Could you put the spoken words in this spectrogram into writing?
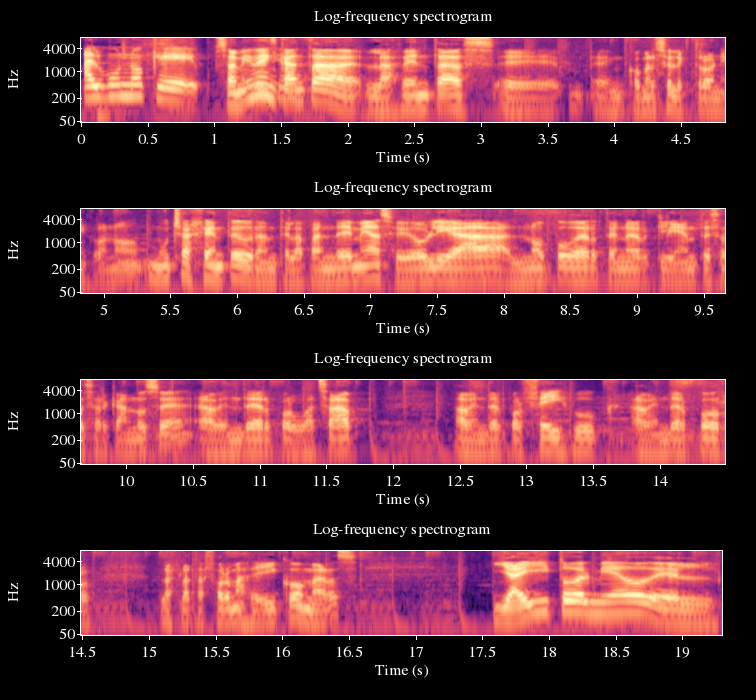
Alguno que... Pues a mí me encanta las ventas eh, en comercio electrónico, ¿no? Mucha gente durante la pandemia se vio obligada al no poder tener clientes acercándose a vender por WhatsApp, a vender por Facebook, a vender por las plataformas de e-commerce. Y ahí todo el miedo del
